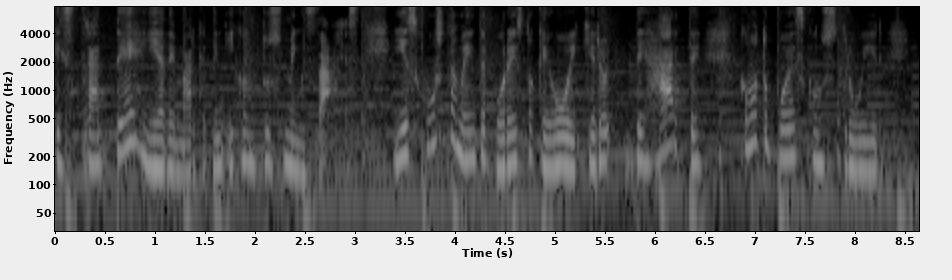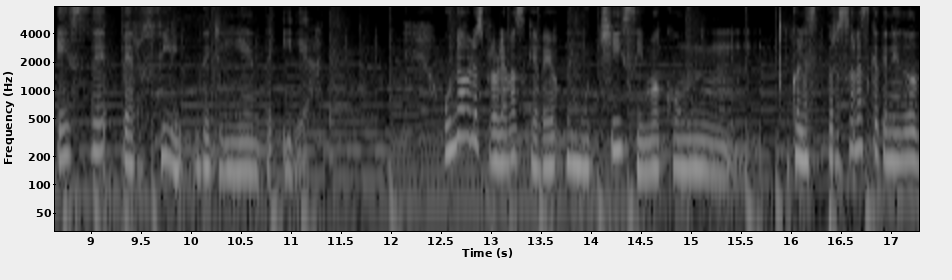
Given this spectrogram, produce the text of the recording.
estrategia de marketing y con tus mensajes. Y es justamente por esto que hoy quiero dejarte cómo tú puedes construir ese perfil de cliente ideal. Uno de los problemas que veo muchísimo con, con las personas que he tenido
